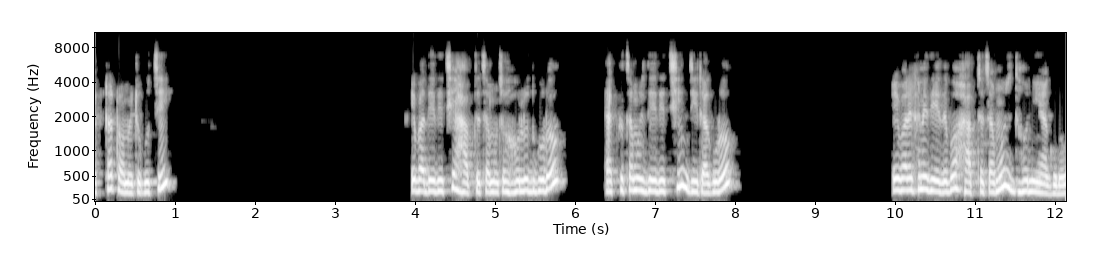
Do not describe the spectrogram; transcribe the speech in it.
একটা টমেটো কুচি। এবার দিয়ে দিচ্ছি হাফ চা চামচ হলুদ গুঁড়ো, এক চা চামচ দিয়ে দিচ্ছি জিরা গুঁড়ো। এবার এখানে দিয়ে দেবো হাফ চা চামচ ধনিয়া গুঁড়ো।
